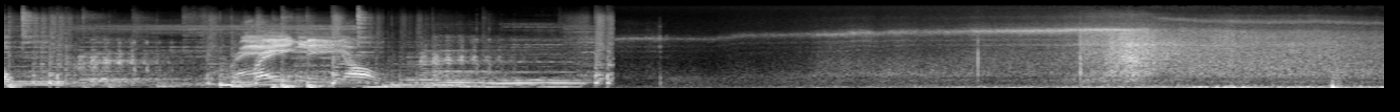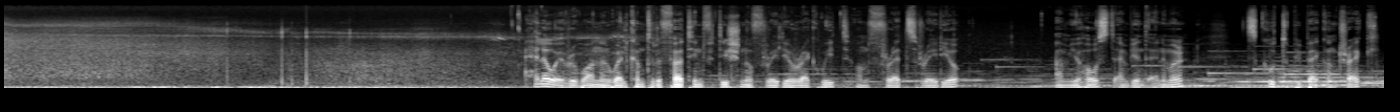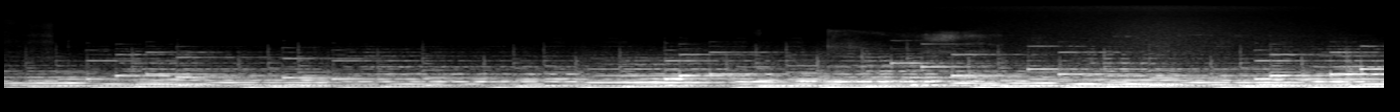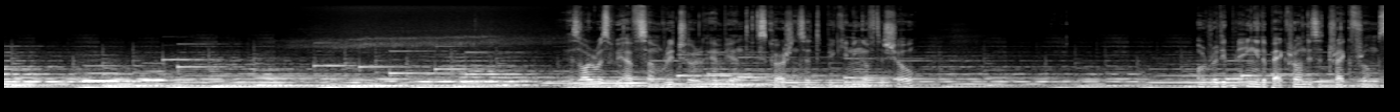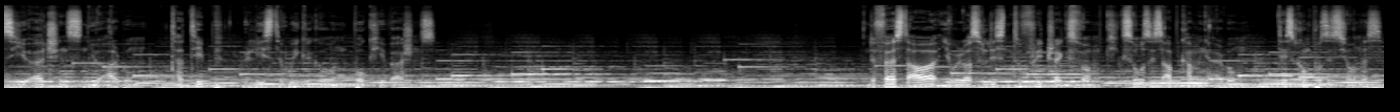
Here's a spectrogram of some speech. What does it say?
Radio. Hello, everyone, and welcome to the 13th edition of Radio Ragweed on Threads Radio. I'm your host, Ambient Animal. It's good to be back on track. Some ritual ambient excursions at the beginning of the show. Already playing in the background is a track from Sea Urchin's new album Tatip, released a week ago on Boki versions. In the first hour, you will also listen to three tracks from Quixosis' upcoming album Descomposiciones,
